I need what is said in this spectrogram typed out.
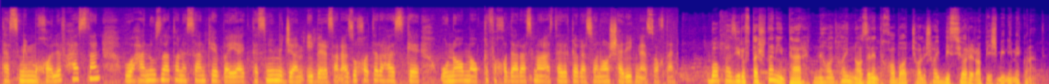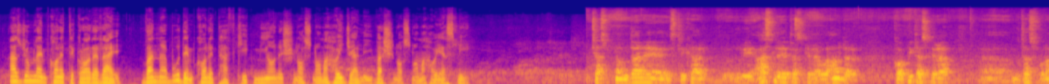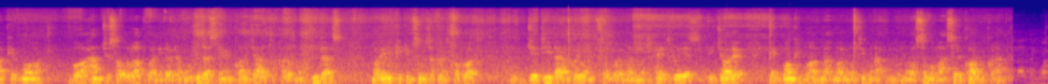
تصمیم مخالف هستند و هنوز نتونستن که به یک تصمیم جمعی برسن. از او خاطر هست که اونا موقف خود رسما از طریق رسانه ها شریک نساختن. با پذیرفته شدن این طرح نهادهای ناظر انتخابات چالش های بسیاری را پیش بینی می کنند از جمله امکان تکرار رأی و نبود امکان تفکیک میان شناسنامه های جلی و شناسنامه های اصلی. چسب نبودن استیکر روی اصل تذکره و هم در کاپی تذکره متاسفانه که ما با همچه سوالات و نگرانی موجود است امکان جعل تقلب موجود است. برای اینکه کمیسیون مستقل انتخابات جدی در همکاری با سازمان ملل متحد روی ایجاد یک بانک معلوماتی مناسب و محصول کار می‌کنند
